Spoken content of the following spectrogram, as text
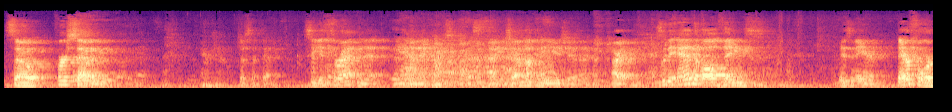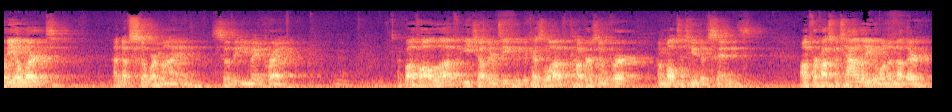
So, verse 7. Here we go, just like that. So you threaten it, and then it comes to the thing. So I'm not going to use you then. All right. So the end of all things is near. Therefore, be alert and of sober mind, so that you may pray. Above all, love each other deeply, because love covers over a multitude of sins. Offer hospitality to one another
